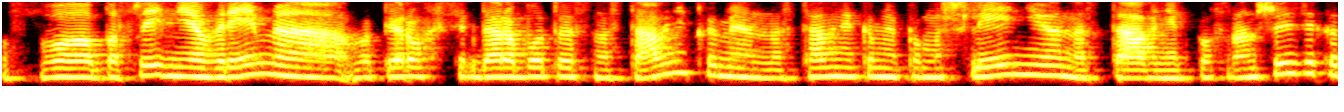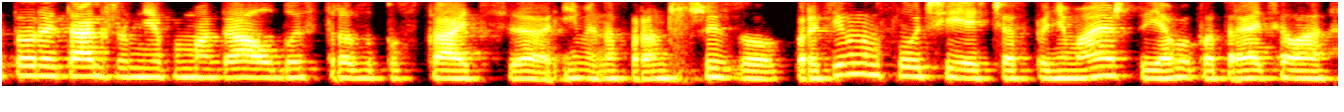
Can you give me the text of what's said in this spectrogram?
В последнее время, во-первых, всегда работаю с наставниками, наставниками по мышлению, наставник по франшизе, который также мне помогал быстро запускать э, именно франшизу. В противном случае я сейчас понимаю, что я бы потратила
